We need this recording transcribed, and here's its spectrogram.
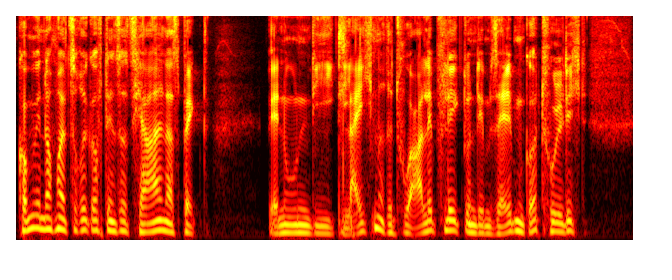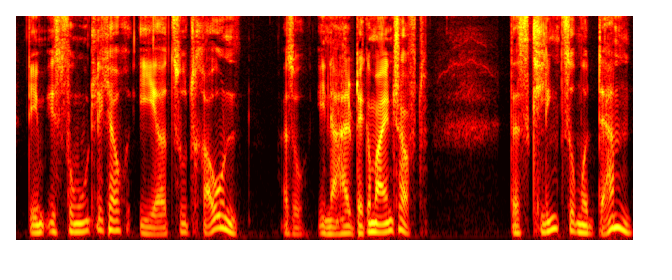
Kommen wir nochmal zurück auf den sozialen Aspekt. Wer nun die gleichen Rituale pflegt und demselben Gott huldigt, dem ist vermutlich auch eher zu trauen, also innerhalb der Gemeinschaft. Das klingt so modern,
